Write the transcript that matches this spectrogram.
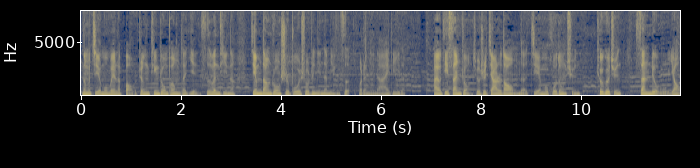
那么节目为了保证听众朋友们的隐私问题呢，节目当中是不会说着您的名字或者您的 ID 的。还有第三种，就是加入到我们的节目互动群，QQ 群三六五幺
